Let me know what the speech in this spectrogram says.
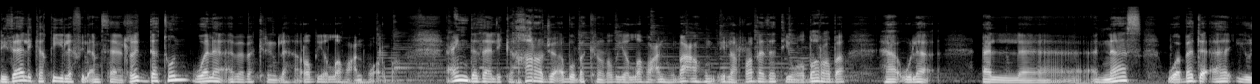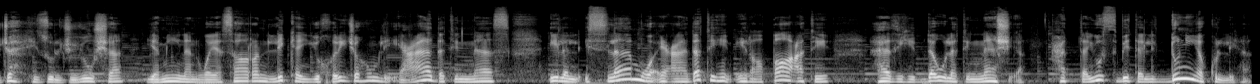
لذلك قيل في الأمثال ردة ولا أبا بكر لها رضي الله عنه وأرضاه. عند ذلك خرج أبو بكر رضي الله عنه معهم إلى الربذة وضرب هؤلاء الناس وبدأ يجهز الجيوش يمينا ويسارا لكي يخرجهم لإعادة الناس إلى الإسلام وإعادتهم إلى طاعة هذه الدولة الناشئة حتى يثبت للدنيا كلها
